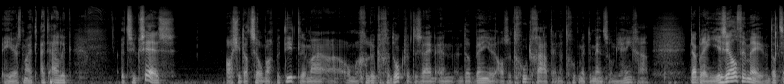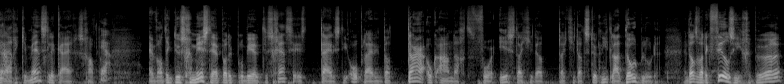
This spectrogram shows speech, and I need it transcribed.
heerst. Maar uiteindelijk, het succes als je dat zo mag betitelen, maar om een gelukkige dokter te zijn, en, en, dat ben je als het goed gaat en het goed met de mensen om je heen gaat, daar breng je jezelf in mee. Want dat zijn eigenlijk je menselijke eigenschappen. Ja. En wat ik dus gemist heb, wat ik probeerde te schetsen, is tijdens die opleiding dat daar ook aandacht voor is, dat je dat, dat, je dat stuk niet laat doodbloeden. En dat is wat ik veel zie gebeuren.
